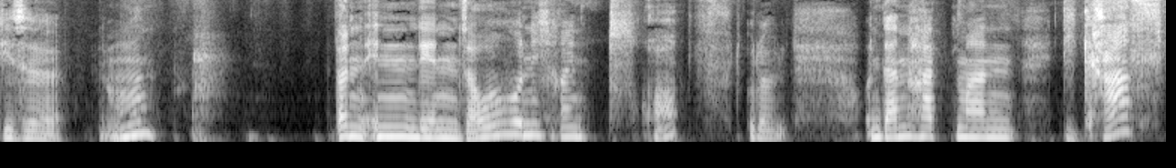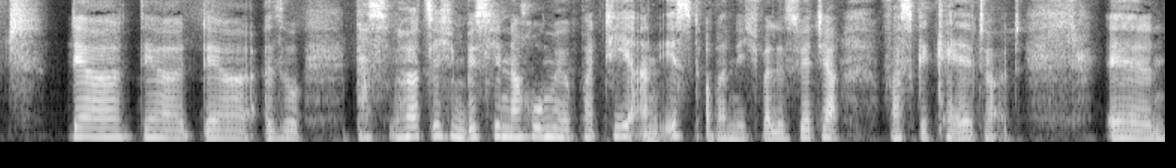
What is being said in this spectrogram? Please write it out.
diese, hm, dann in den Sauerhonig rein tropft oder und dann hat man die Kraft der der der also das hört sich ein bisschen nach Homöopathie an ist aber nicht weil es wird ja was gekeltert. Äh,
